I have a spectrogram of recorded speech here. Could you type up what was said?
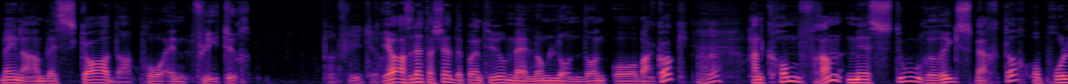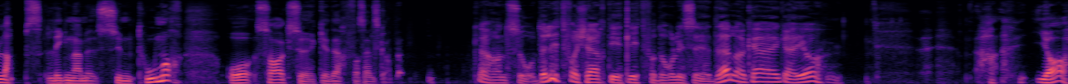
mener han ble skada på en flytur. På en flytur. Ja, altså Dette skjedde på en tur mellom London og Bangkok. Han kom fram med store ryggsmerter og prolapslignende symptomer, og saksøker derfor selskapet. Har han sittet litt for kjært i et litt for dårlig sete, eller hva er greia? Ja,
